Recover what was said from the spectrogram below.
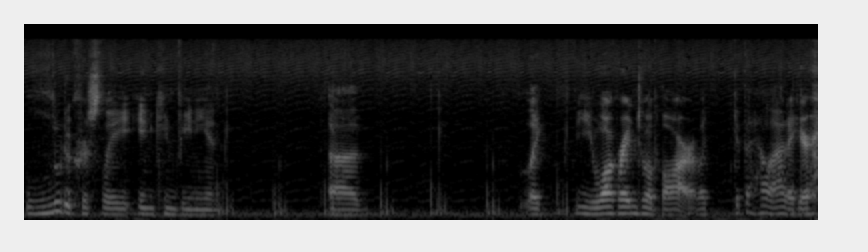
ludicrously inconvenient. Uh, like, you walk right into a bar. Like, get the hell out of here.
